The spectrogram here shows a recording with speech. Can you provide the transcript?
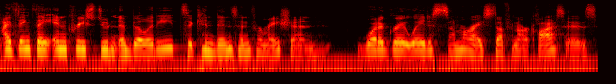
I think they increase student ability to condense information. What a great way to summarize stuff in our classes.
